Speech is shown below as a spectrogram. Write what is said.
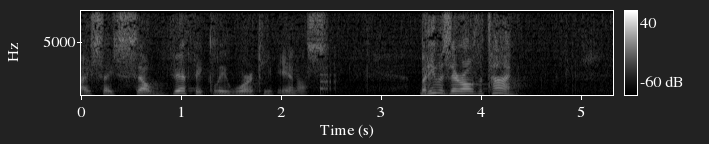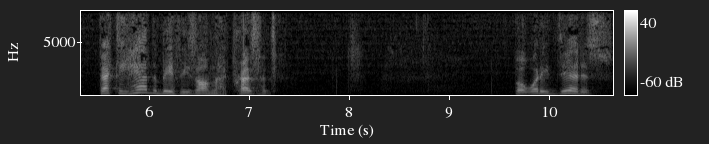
I say salvifically working in us. But he was there all the time. In fact, he had to be if he's omnipresent. But what he did is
